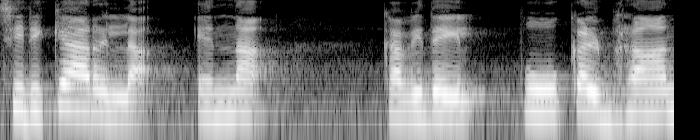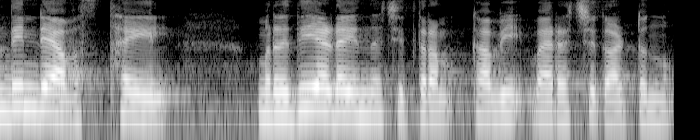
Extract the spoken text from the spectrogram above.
ചിരിക്കാറില്ല എന്ന കവിതയിൽ പൂക്കൾ ഭ്രാന്തിന്റെ അവസ്ഥയിൽ മൃതിയടയുന്ന ചിത്രം കവി വരച്ചു കാട്ടുന്നു.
